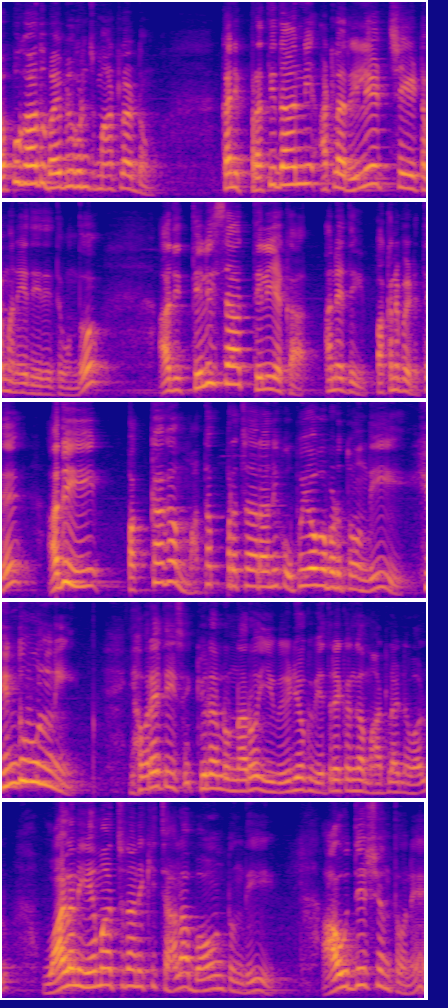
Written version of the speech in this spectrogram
తప్పు కాదు బైబిల్ గురించి మాట్లాడటం కానీ ప్రతిదాన్ని అట్లా రిలేట్ చేయటం అనేది ఏదైతే ఉందో అది తెలిసా తెలియక అనేది పక్కన పెడితే అది పక్కగా మత ప్రచారానికి ఉపయోగపడుతోంది. హిందువుల్ని ఎవరైతే ఈ సెక్యులర్లు ఉన్నారో ఈ వీడియోకి వ్యతిరేకంగా మాట్లాడిన వాళ్ళు వాళ్ళని ఏమార్చడానికి చాలా బాగుంటుంది. ఆ ఉద్దేశంతోనే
